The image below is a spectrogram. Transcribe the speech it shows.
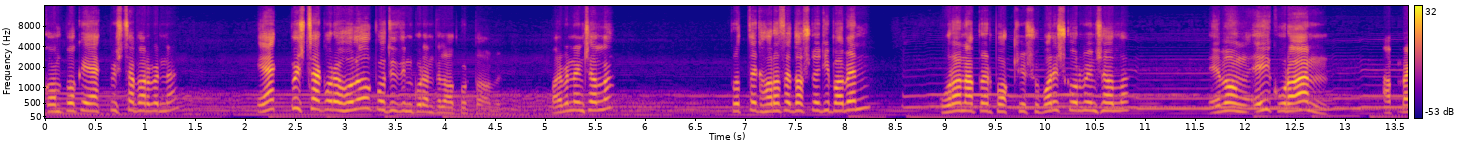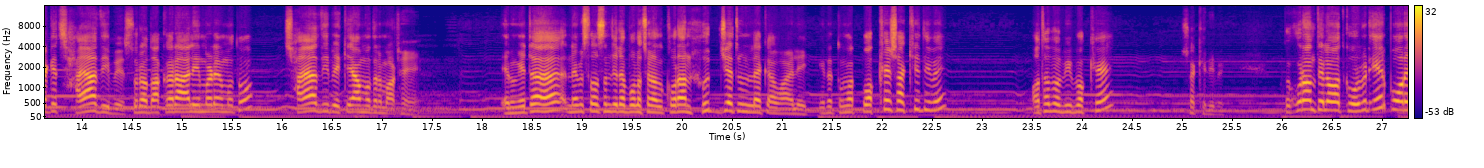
কমপক্ষে এক পৃষ্ঠা পারবেন না। এক পৃষ্ঠা করে হলেও প্রতিদিন কোরআন তেলাওয়াত করতে হবে। পারবেন না ইনশাল্লাহ প্রত্যেক হরফে দশ নাকি পাবেন। কোরআন আপনার পক্ষে সুপারিশ করবে ইনশাল্লাহ এবং এই কোরআন আপনাকে ছায়া দিবে। সুরা বাকারা আলী ইমরানের মতো ছায়া দিবে কে আমাদের মাঠে। এবং এটা নবী যেটা বলেছেন কোরআন হুজ্জাতুল লাকা ওয়া আলাইক এটা তোমার পক্ষে সাক্ষী দিবে অথবা বিপক্ষে সাক্ষী দিবে। তো কোরআন তেলাওয়াত করবেন, এরপরে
